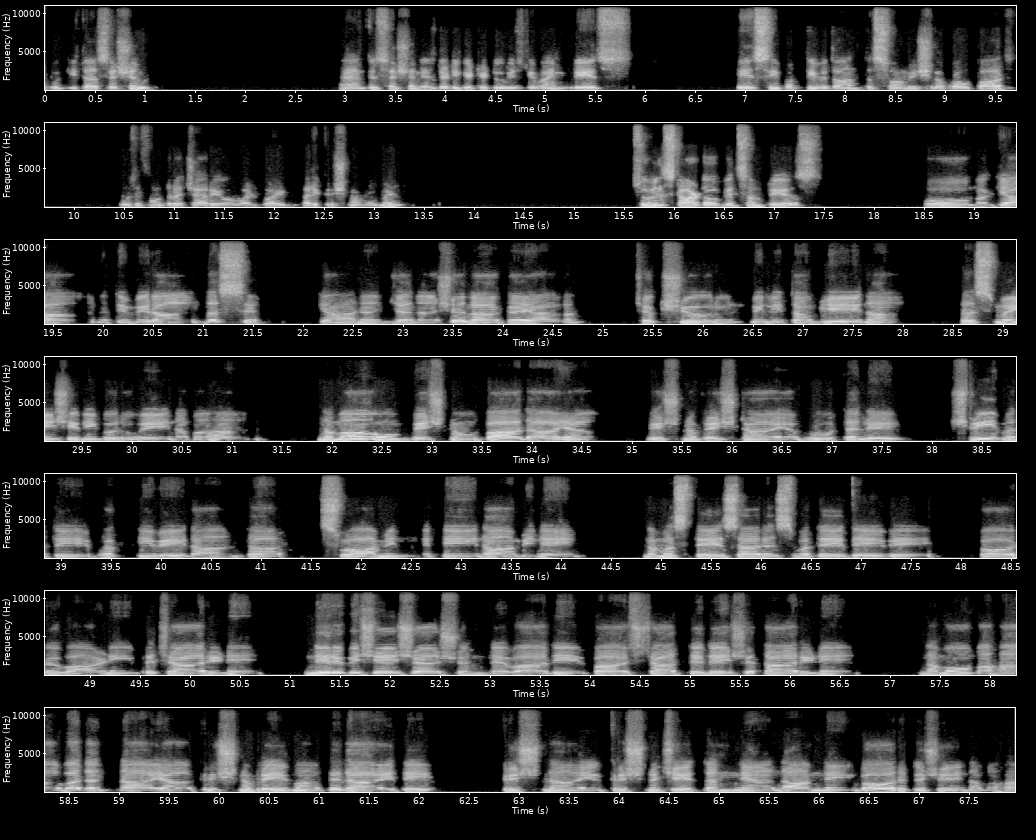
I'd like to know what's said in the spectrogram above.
گشن session ویدان شلا तस्मै श्रीगुरुवे नमः नमो ॐ विष्णुपादाय विष्णुपृष्ठाय भूतले श्रीमते भक्तिवेदान्त स्वामिन्निति नामिने नमस्ते सरस्वते देवे गौरवाणी प्रचारिणे निर्विशेष शून्यवादी पाश्चात्य देश तारिणे नमो महावदन्नाय कृष्ण प्रेम प्रदायते कृष्णाय कृष्ण चैतन्य नामने गौरतुषे नमः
